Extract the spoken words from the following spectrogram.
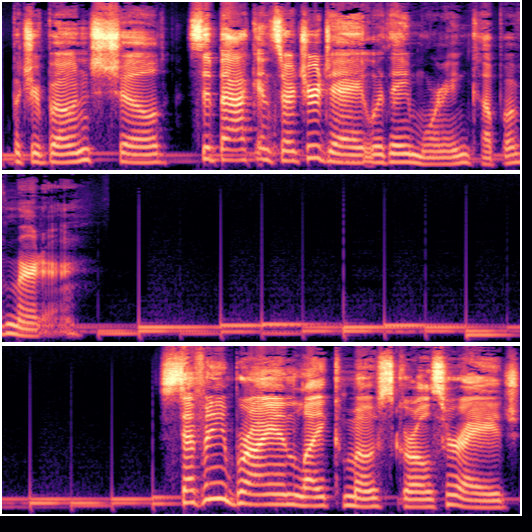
but your bones chilled, sit back and start your day with a morning cup of murder. Stephanie Bryan, like most girls her age,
